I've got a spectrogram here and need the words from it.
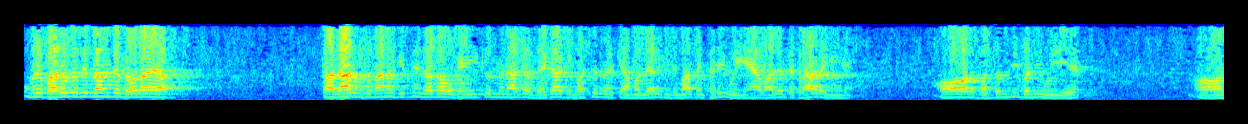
عمر فاروق اللہ کا دور آیا۔ تعداد مسلمانوں کتنی زیادہ ہو گئی کہ انہوں نے آ کر دیکھا کہ مسجد میں کیا ملیال کی جماعتیں کھڑی ہوئی ہیں، آوازیں ٹکرا رہی ہیں اور بدلنی بنی ہوئی ہے۔ اور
